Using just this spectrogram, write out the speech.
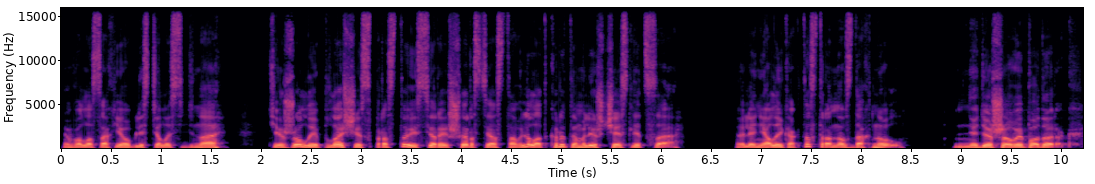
В волосах его блестела седина, тяжелый плащ из простой серой шерсти оставлял открытым лишь часть лица. Линялый как-то странно вздохнул. «Недешёвый подарок»,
